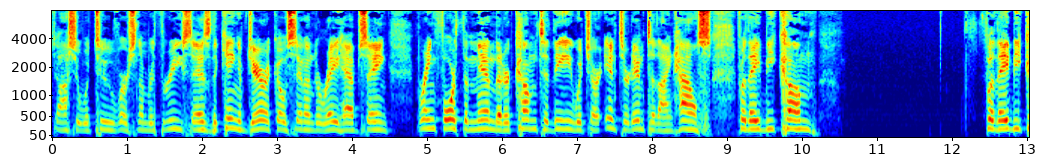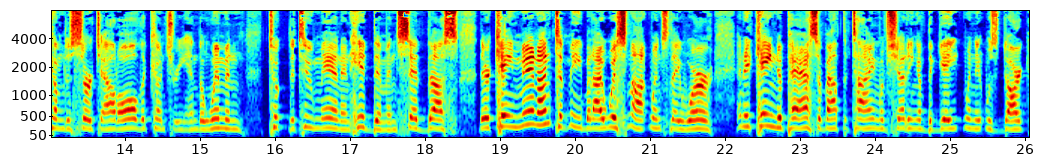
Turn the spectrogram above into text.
Joshua 2, verse number 3 says, The king of Jericho sent unto Rahab, saying, Bring forth the men that are come to thee, which are entered into thine house, for they become for they be come to search out all the country. And the women took the two men and hid them and said thus, There came men unto me, but I wist not whence they were. And it came to pass about the time of shutting of the gate when it was dark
